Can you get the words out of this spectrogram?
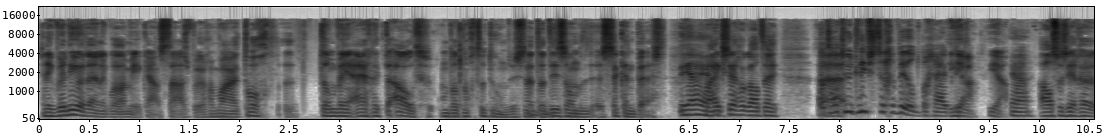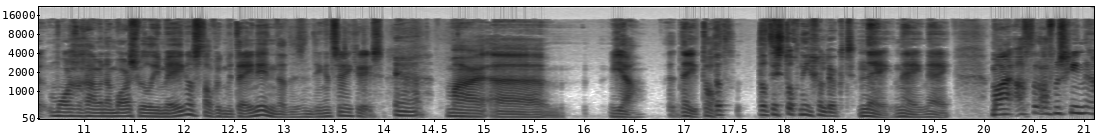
En ik ben nu uiteindelijk wel Amerikaans staatsburger. Maar toch, dan ben je eigenlijk te oud om dat nog te doen. Dus dat, dat is dan de second best. Ja, maar ik zeg ook altijd... Wat had u het liefste gewild, begrijp ik? Ja, ja, Als ze zeggen, morgen gaan we naar Mars, wil je mee? Dan stap ik meteen in. Dat is een ding dat zeker is. Ja. Maar uh, ja, nee, toch. Dat, dat, is toch niet gelukt? Nee, nee, nee. Maar achteraf misschien, uh,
